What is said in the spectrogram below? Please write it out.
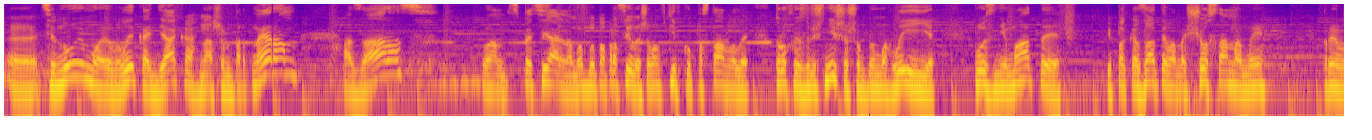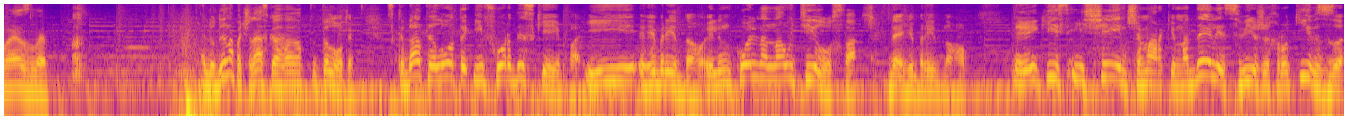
е, цінуємо. І велика дяка нашим партнерам. А зараз вам спеціально ми би попросили, щоб автівку поставили трохи зручніше, щоб ми могли її познімати і показати вам, що саме ми привезли. Людина починає скидати лоти. Скидати лоти і Ford Escape, і гібридного, і Лінкольна Наутілуса, де гібридного. Якісь іще інші марки моделі свіжих років з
